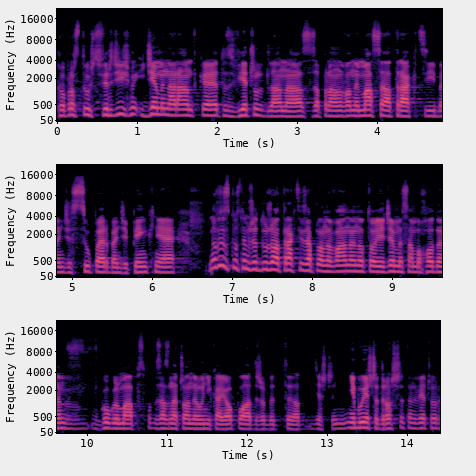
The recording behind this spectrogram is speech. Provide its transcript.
Po prostu stwierdziliśmy, idziemy na randkę, to jest wieczór dla nas, zaplanowane masę atrakcji, będzie super, będzie pięknie. No w związku z tym, że dużo atrakcji zaplanowane, no to jedziemy samochodem w Google Maps zaznaczone unikaj opłat, żeby jeszcze, nie był jeszcze droższy ten wieczór.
